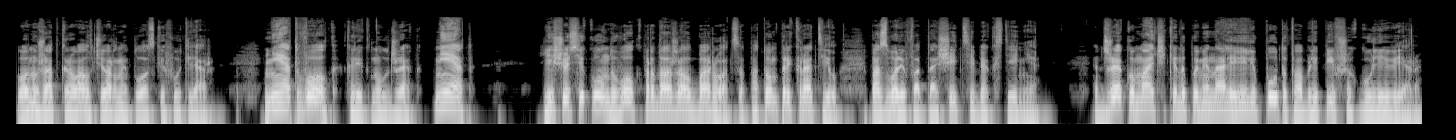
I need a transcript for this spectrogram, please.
Он уже открывал черный плоский футляр. "Нет, волк!" крикнул Джек. "Нет!" Еще секунду волк продолжал бороться, потом прекратил, позволив оттащить себя к стене. Джеку мальчики напоминали лилипутов, облепивших Гулливера.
